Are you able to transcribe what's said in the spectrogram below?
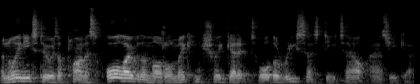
and all you need to do is apply this all over the model, making sure you get it to all the recessed detail as you go.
